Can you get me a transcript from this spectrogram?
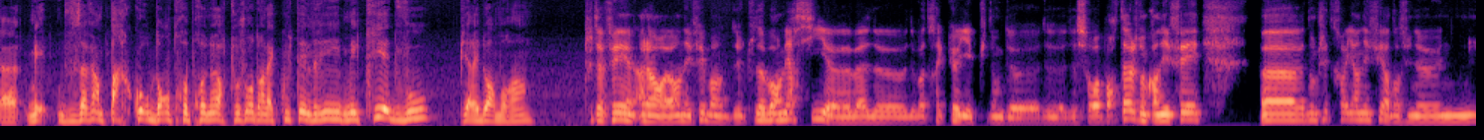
euh, mais vous avez un parcours d'entrepreneur toujours dans la coutellerie. Mais qui êtes-vous, Pierre-Édouard Morin? Tout à fait. Alors, en effet, tout d'abord, merci euh, bah, de, votre accueil et puis donc de, de, ce reportage. Donc, en effet, euh, donc j'ai travaillé en effet dans une,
